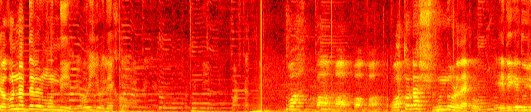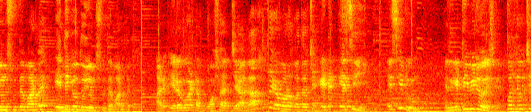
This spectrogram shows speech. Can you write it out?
জগন্নাথ দেবের মন্দির। ওই দেখো। বাহ বাহ বাহ কতটা সুন্দর, দেখো। এদিকে দুজন শুতে পারবে, এদিকেও দুজন শুতে পারবে। আর এরকম একটা বসার জায়গা। থেকে বড় কথা হচ্ছে, এটা এসি এসি রুম এদিকে টিভি রয়েছে। বলতে হচ্ছে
